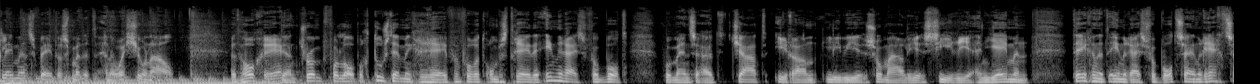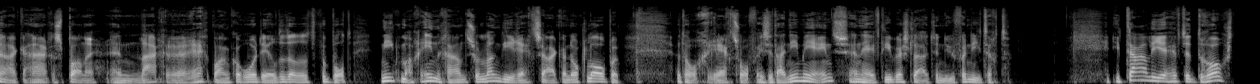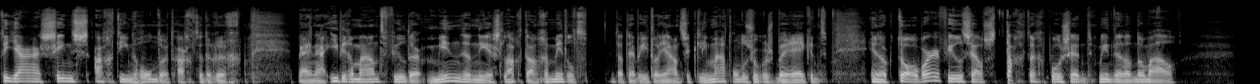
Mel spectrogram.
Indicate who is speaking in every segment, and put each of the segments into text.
Speaker 1: Clemens Peters met het NOS Journaal. Het Hoge Recht heeft Trump voorlopig toestemming gegeven... voor het omstreden inreisverbod voor mensen uit Tjaad, Iran, Libië, Somalië, Syrië en Jemen. Tegen het inreisverbod zijn rechtszaken aangespannen. En lagere rechtbanken oordeelden dat het verbod niet mag ingaan... zolang die rechtszaken nog lopen. Het Hoge Rechtshof is het daar niet mee eens en heeft die besluiten nu vernietigd. Italië heeft het droogste jaar sinds 1800 achter de rug. Bijna iedere maand viel er minder neerslag dan gemiddeld. Dat hebben Italiaanse klimaatonderzoekers berekend. In oktober viel zelfs 80% minder dan normaal.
